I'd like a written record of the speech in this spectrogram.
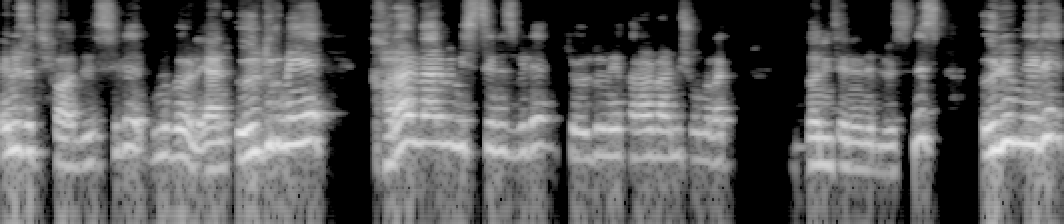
En özet ifadesiyle bunu böyle. Yani öldürmeye karar vermemişseniz bile ki öldürmeye karar vermiş olarak da nitelendirilebilirsiniz. Ölümleri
